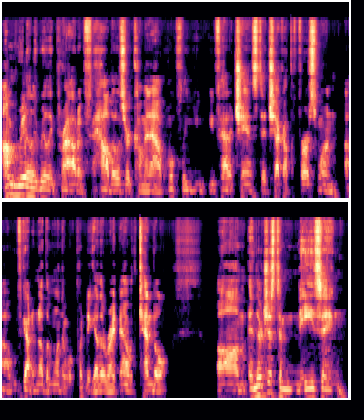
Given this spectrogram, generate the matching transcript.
I'm really, really proud of how those are coming out. Hopefully, you, have had a chance to check out the first one. Uh, we've got another one that we're putting together right now with Kendall. Um, and they're just amazing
